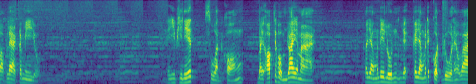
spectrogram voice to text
รอบแรกก็มีอยู่ใน EP นี้ส่วนของไบออฟที่ผมย่อยมา ก็ยังไม่ได้ลุ้นก็ยังไม่ได้กดดูนะว่า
